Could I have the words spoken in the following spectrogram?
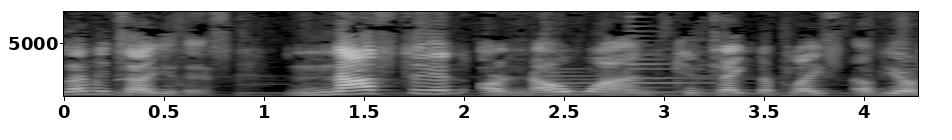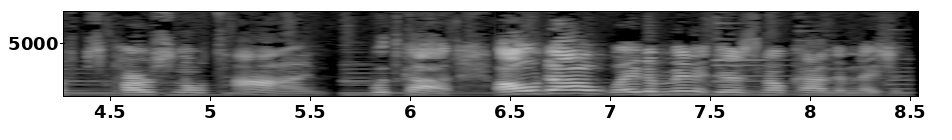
let me tell you this Nothing or no one can take the place of your personal time with God. Oh, Hold on, wait a minute, there's no condemnation.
